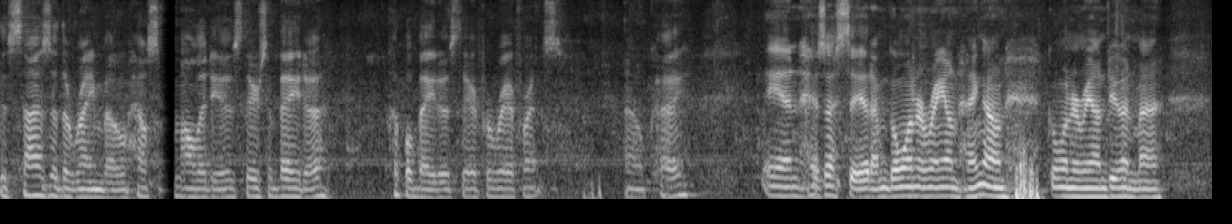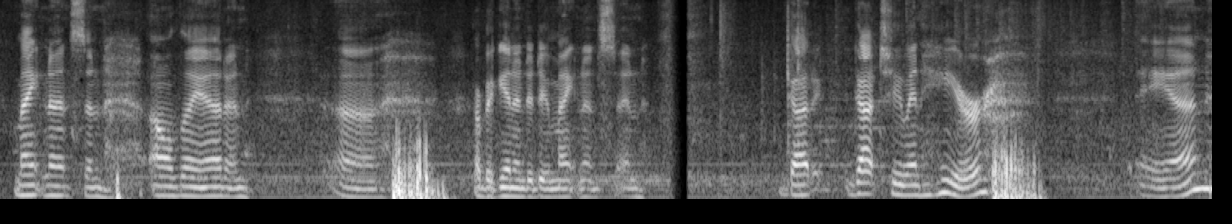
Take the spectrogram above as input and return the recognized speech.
the size of the rainbow, how small it is. There's a betta, a couple bettas there for reference. Okay. And as I said, I'm going around, hang on, going around doing my maintenance and all that and uh, are beginning to do maintenance and got got to in here and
